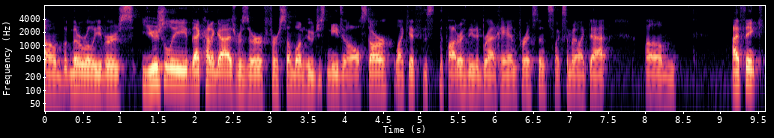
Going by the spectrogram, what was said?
Um, but middle relievers, usually that kind of guy is reserved for someone who just needs an all star. Like if this, the Padres needed Brad Hand, for instance, like somebody like that. Um, I think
